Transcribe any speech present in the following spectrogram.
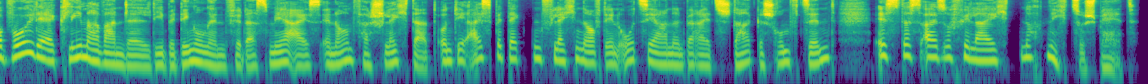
Obwohl der Klimawandel die Bedingungen für das Meereis enorm verschlechtert und die eisbedeckten Flächen auf den Ozeanen bereits stark geschrumpft sind, ist es also vielleicht noch nicht zu spät.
